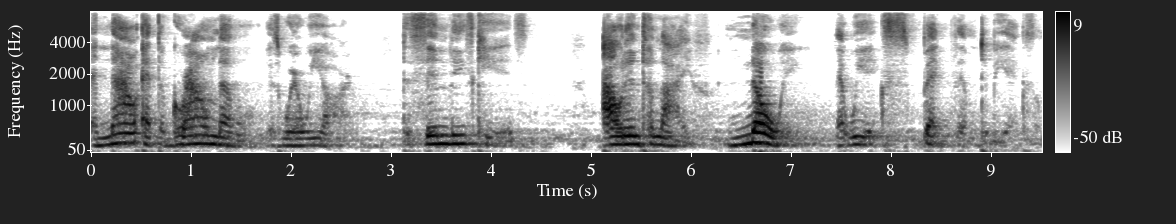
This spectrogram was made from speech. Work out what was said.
And now at the ground level is where we are to send these kids out into life knowing that we expect them to be excellent.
